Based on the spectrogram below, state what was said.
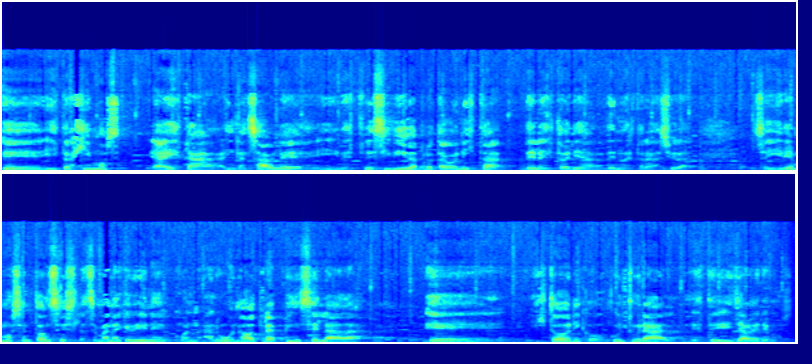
y trajimos a esta incansable y decidida protagonista de la historia de nuestra ciudad. Seguiremos entonces la semana que viene con alguna otra pincelada eh, histórico, cultural, este, y ya veremos.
